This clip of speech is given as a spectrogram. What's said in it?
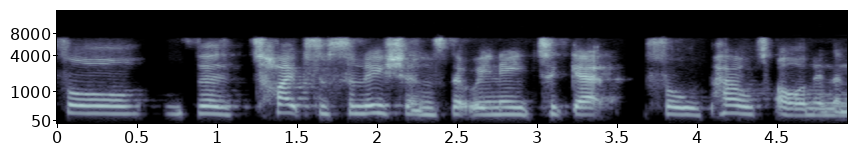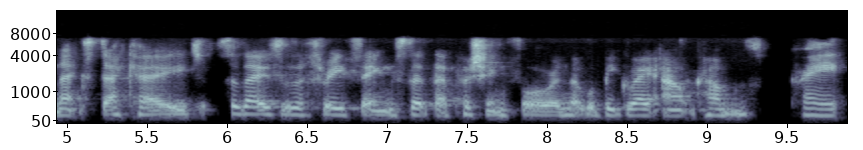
for the types of solutions that we need to get full pelt on in the next decade. So those are the three things that they're pushing for and that would be great outcomes. Great.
